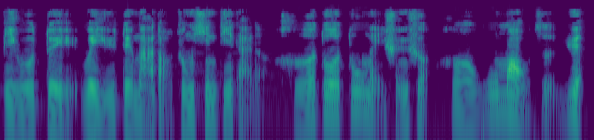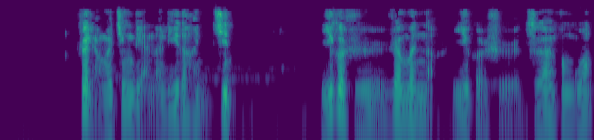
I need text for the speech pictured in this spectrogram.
比如对位于对马岛中心地带的河多都美神社和乌帽子岳这两个景点呢，离得很近，一个是人文的，一个是自然风光。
